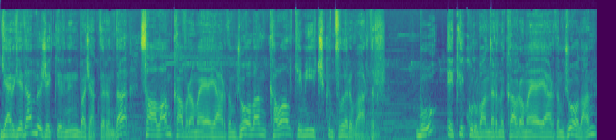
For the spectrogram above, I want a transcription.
Gergedan böceklerinin bacaklarında sağlam kavramaya yardımcı olan kaval kemiği çıkıntıları vardır. Bu etli kurbanlarını kavramaya yardımcı olan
